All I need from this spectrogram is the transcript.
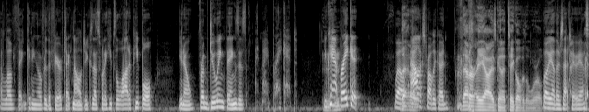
I love that getting over the fear of technology because that's what keeps a lot of people, you know, from doing things is I might break it. You can't mm-hmm. break it. Well, That or- Alex probably could. That or AI is going to take over the world. Well, yeah, there's that too. Yeah.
